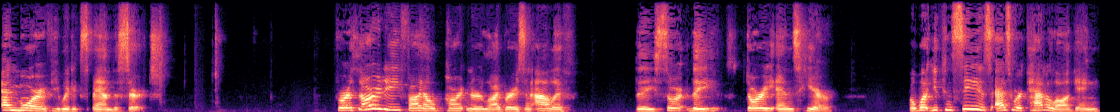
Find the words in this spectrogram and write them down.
and more if you would expand the search. For authority file partner libraries in Aleph, the, the story ends here. But what you can see is as we're cataloging,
